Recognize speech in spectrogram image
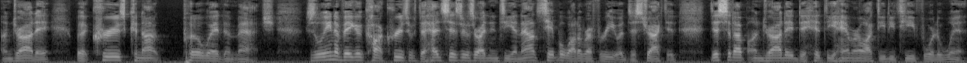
Andrade, but Crews could not put away the match. Zelina Vega caught Crews with the head scissors right into the announce table while the referee was distracted. This set up Andrade to hit the hammerlock DDT for the win.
